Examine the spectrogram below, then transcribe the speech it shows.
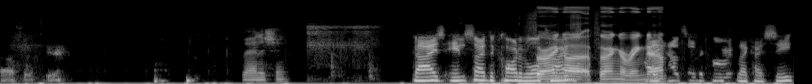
Awful here. Vanishing. Guys, inside the card at all Throwing times. a throwing a ring down. outside the card, like I see.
